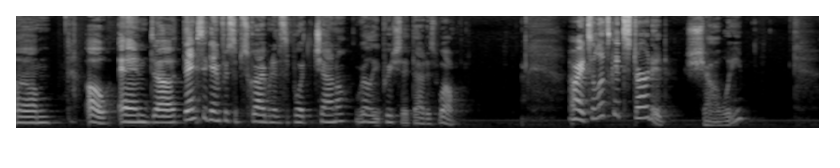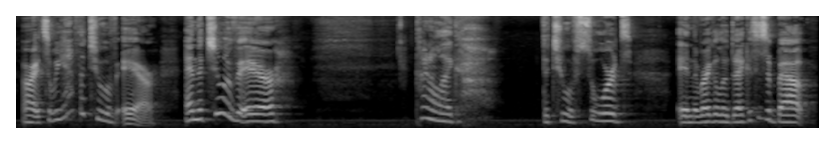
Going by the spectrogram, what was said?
Um, oh, and uh, thanks again for subscribing to support the channel. Really appreciate that as well. All right, so let's get started, shall we? All right, so we have the Two of Air. And the Two of Air, kind of like the Two of Swords in the regular deck. This is about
